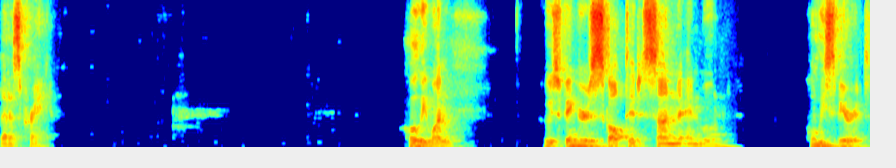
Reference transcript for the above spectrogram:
Let us pray. Holy One, whose fingers sculpted sun and moon, Holy Spirit,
